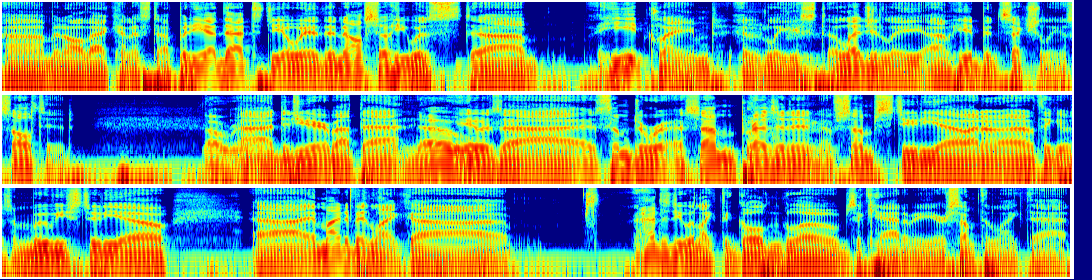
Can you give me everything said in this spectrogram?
um, and all that kind of stuff. But he had that to deal with, and also he was uh, he had claimed, at least allegedly, um, he had been sexually assaulted. oh, really? Uh, did you hear about that? No. It was uh, some some president of some studio. I don't. I don't think it was a movie studio. Uh, it might have been like uh, it had to do with like the Golden Globes Academy or something like that.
